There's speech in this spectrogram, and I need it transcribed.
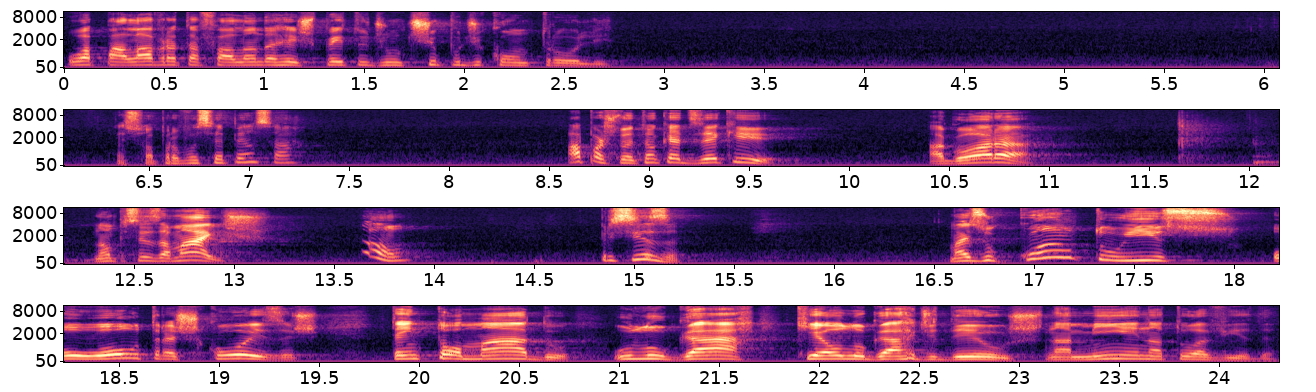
ou a palavra está falando a respeito de um tipo de controle? É só para você pensar. Ah, pastor, então quer dizer que agora não precisa mais? Não, precisa. Mas o quanto isso ou outras coisas tem tomado o lugar que é o lugar de Deus na minha e na tua vida?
